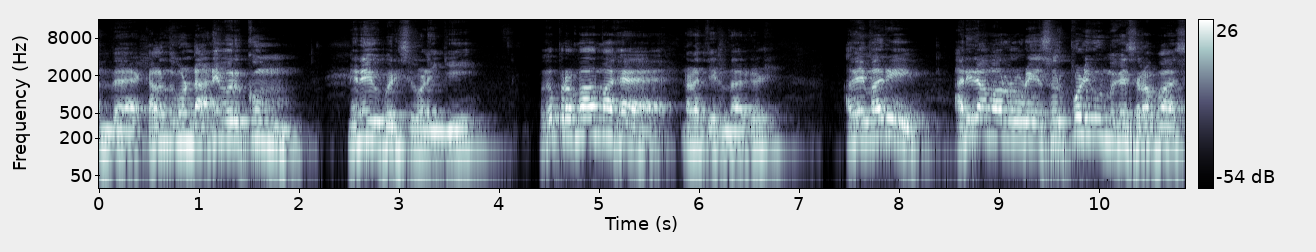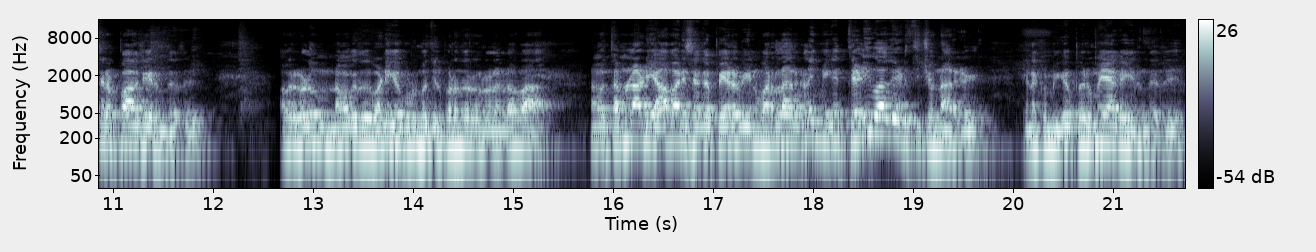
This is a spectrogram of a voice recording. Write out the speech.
அந்த கலந்து கொண்ட அனைவருக்கும் நினைவு பரிசு வழங்கி மிக பிரமாதமாக நடத்தியிருந்தார்கள். அதே மாதிரி அரிராம் அவர்களுடைய சொற்பொழிவு மிக சிறப்பாக சிறப்பாக இருந்தது. அவர்களும் நமது வணிக குடும்பத்தில் பிறந்தவர்கள் அல்லவா நம்ம தமிழ்நாடு வியாபாரி சங்க பேரவையின் வரலாறுகளை மிக தெளிவாக எடுத்து சொன்னார்கள். எனக்கு மிக பெருமையாக இருந்தது.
